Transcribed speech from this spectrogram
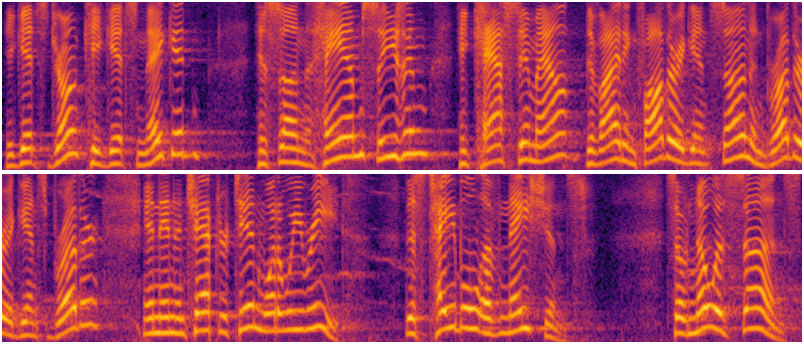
he gets drunk, he gets naked. His son Ham sees him. He casts him out, dividing father against son and brother against brother. And then in chapter 10, what do we read? This table of nations so Noah's sons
